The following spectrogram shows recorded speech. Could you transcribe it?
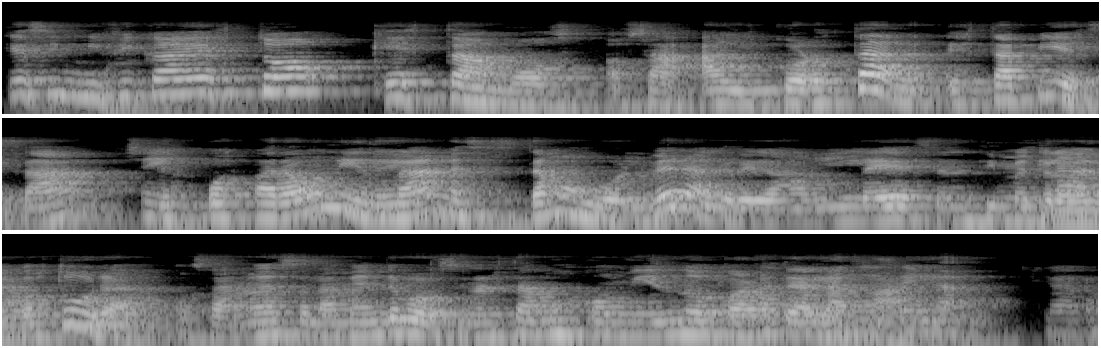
¿Qué significa esto? Que estamos, o sea, al cortar esta pieza, Sí. después para unirla necesitamos volver a agregarle centímetros de Claro. costura. O sea, no es solamente porque si no estamos comiendo parte a la falda. Claro.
